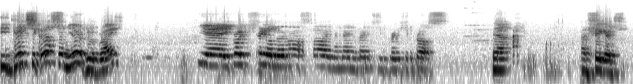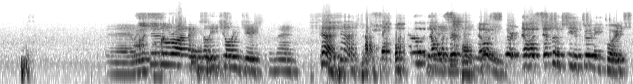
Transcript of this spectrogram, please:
he bridged across from your group, right? Yeah, he broke free on the last time and then eventually bridged across. Yeah. I figured. Yeah, we were doing all right until he joined you, and then that, was it. That, was, that was definitely the turning point.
